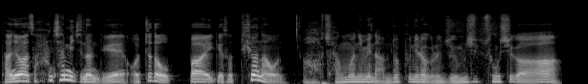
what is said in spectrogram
다녀와서 한참이 지난 뒤에 어쩌다 오빠에게서 튀어나온 아, 장모님이 남도분이라 그런지 음식 솜씨가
